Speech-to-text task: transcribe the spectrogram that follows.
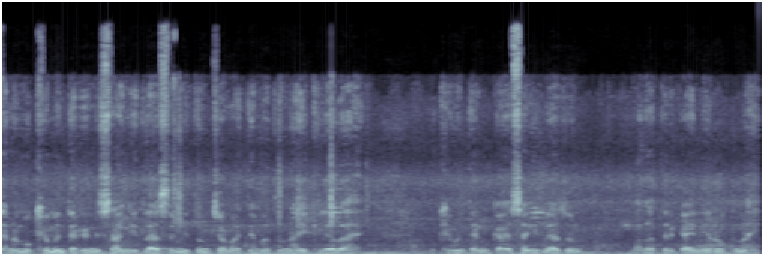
त्यांना मुख्यमंत्र्यांनी सांगितलं असं मी तुमच्या माध्यमातून ऐकलेलं आहे. मुख्यमंत्र्यांनी काय सांगितलं अजून? मला तरी काही निरोप नाही.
